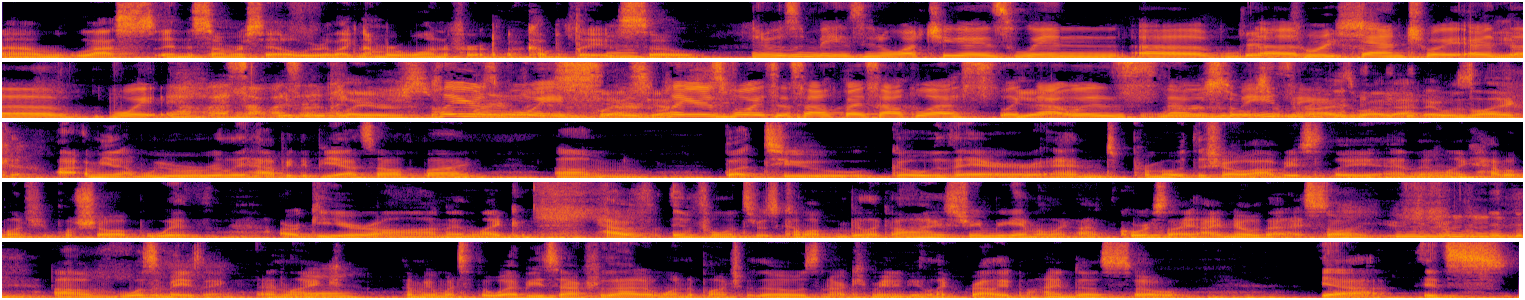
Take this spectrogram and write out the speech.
Um, last in the summer sale, we were like number one for a couple days. So And it was amazing to watch you guys win um, Fan uh, choice. fan choice or the voice. What's that? What's it? Like, players, players' Players' voice. Yes, yes. Players' voice at South by Southwest. Like that was we that were was so amazing. surprised by that. It was like, I mean, we were really happy to be at South by. Um, but to go there and promote the show obviously and then like have a bunch of people show up with our gear on and like have influencers come up and be like oh i streamed your game. I'm like of course i, I know that. I saw you. Um, was amazing. And like Yeah. then we went to the Webbys after that and won a bunch of those and our community like rallied behind us. So yeah it's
